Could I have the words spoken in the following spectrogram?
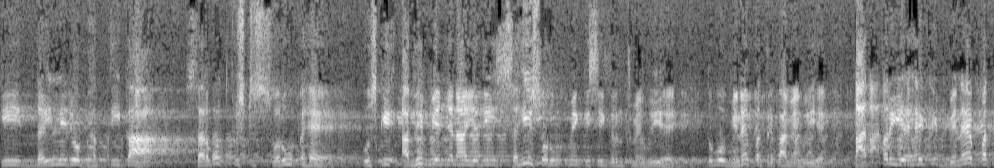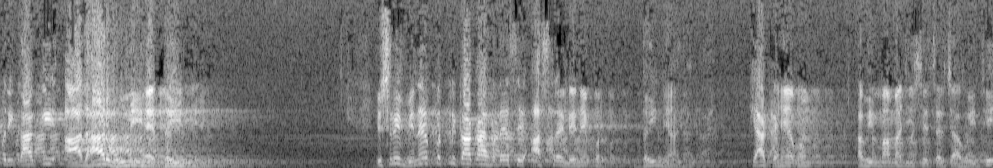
कि दैन्य जो भक्ति का सर्वोत्कृष्ट स्वरूप है, उसकी अभिव्यंजना यदि सही स्वरूप में किसी ग्रंथ में हुई है तो वो विनय पत्रिका में हुई है। तात्पर्य यह है कि विनय पत्रिका की आधार भूमि है दैन्य। इसलिए विनय पत्रिका का हृदय से आश्रय लेने पर दैन्य आ जाता है। क्या कहें अब हम? अभी मामा जी से चर्चा हुई थी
